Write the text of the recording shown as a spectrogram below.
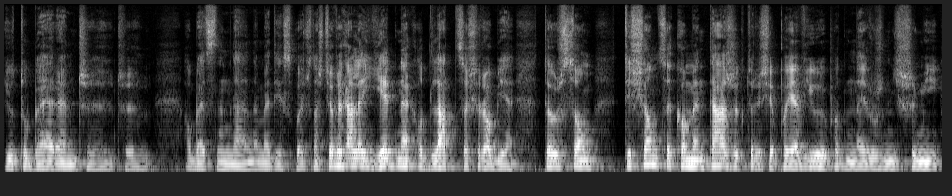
youtuberem czy, czy obecnym na, na mediach społecznościowych, ale jednak od lat coś robię. To już są tysiące komentarzy, które się pojawiły pod najróżniejszymi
